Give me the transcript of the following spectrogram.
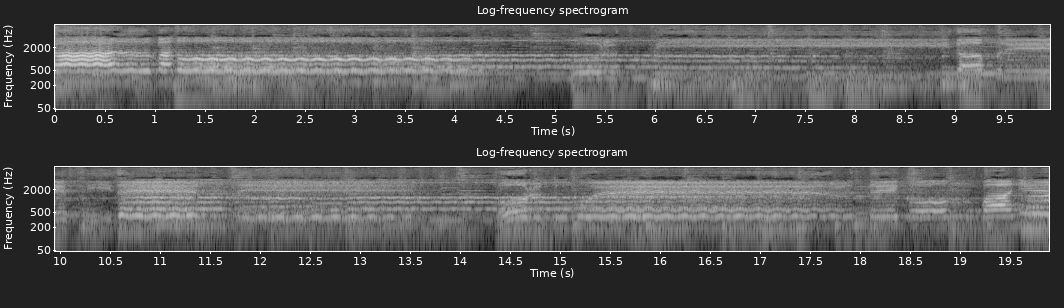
Salvador, por tu vida, presidente, por tu muerte, compañero.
